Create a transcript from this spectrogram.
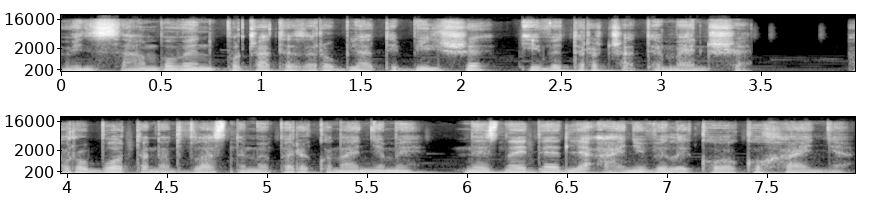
Він сам повинен почати заробляти більше і витрачати менше. Робота над власними переконаннями не знайде для Ані великого кохання,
